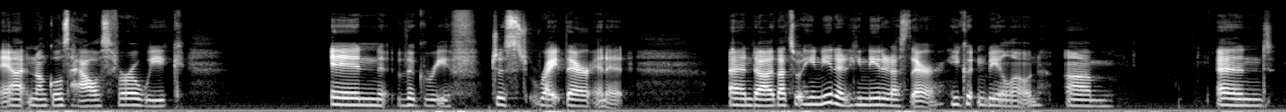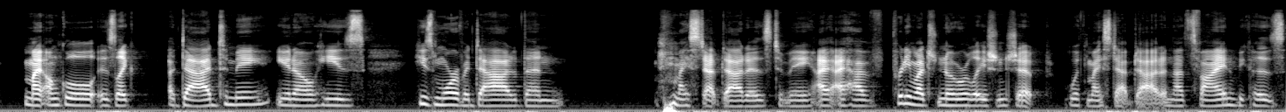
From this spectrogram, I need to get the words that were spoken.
aunt and uncle's house for a week in the grief, just right there in it. And uh, that's what he needed. He needed us there. He couldn't be alone. Um, and my uncle is like a dad to me. You know, he's he's more of a dad than my stepdad is to me. I, I have pretty much no relationship with my stepdad, and that's fine because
